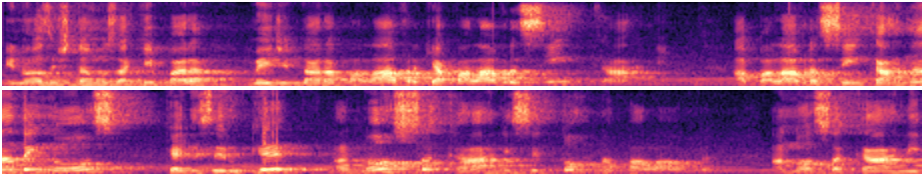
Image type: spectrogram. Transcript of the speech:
E nós estamos aqui para meditar a palavra, que a palavra se encarne. A palavra se encarnando em nós quer dizer o quê? A nossa carne se torna a palavra. A nossa carne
